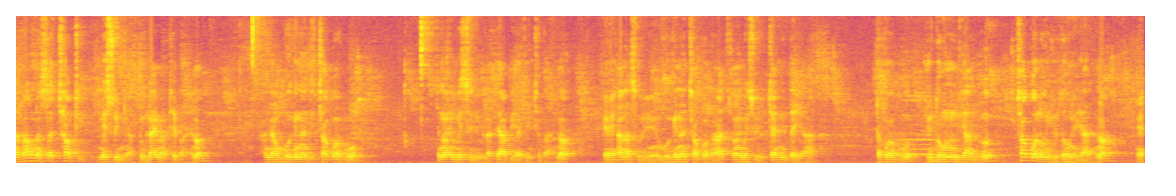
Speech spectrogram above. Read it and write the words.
2026ထိမိတ်ဆွေများသူလိုက်မှာဖြစ်ပါတယ်နော်အဲကြောင့်မွေးကနန်းဒီ6ကွက်ကိုကျွန်တော်ရဲ့မိတ်ဆွေတွေကိုလာပြပေးရခြင်းဖြစ်ပါတယ်နော် ကဲအဲ့ဒါဆိုရင်မွေးကနန်း6ကွက်ကကျွန်တော်ရဲ့မိတ်ဆွေကိုကြိုက်နေတဲ့ရာတစ်ကွက်ကိုယူသုံးလို့ရလို့6ကွက်လုံးယူသုံးလို့ရတယ်နော်ကဲ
